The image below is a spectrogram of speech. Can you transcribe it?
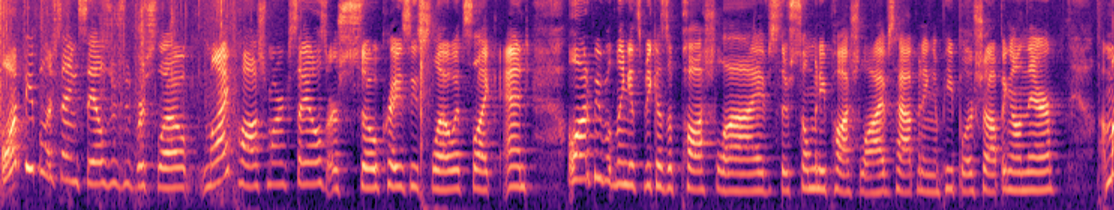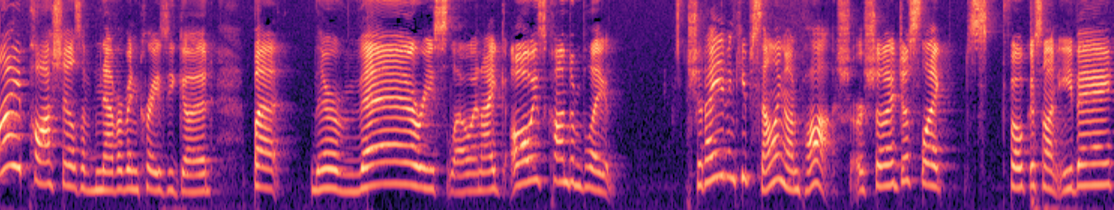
A lot of people are saying sales are super slow. My Poshmark sales are so crazy slow. It's like, and a lot of people think it's because of Posh Lives. There's so many Posh Lives happening and people are shopping on there. My Posh sales have never been crazy good, but they're very slow. And I always contemplate, should I even keep selling on Posh? Or should I just like focus on eBay?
